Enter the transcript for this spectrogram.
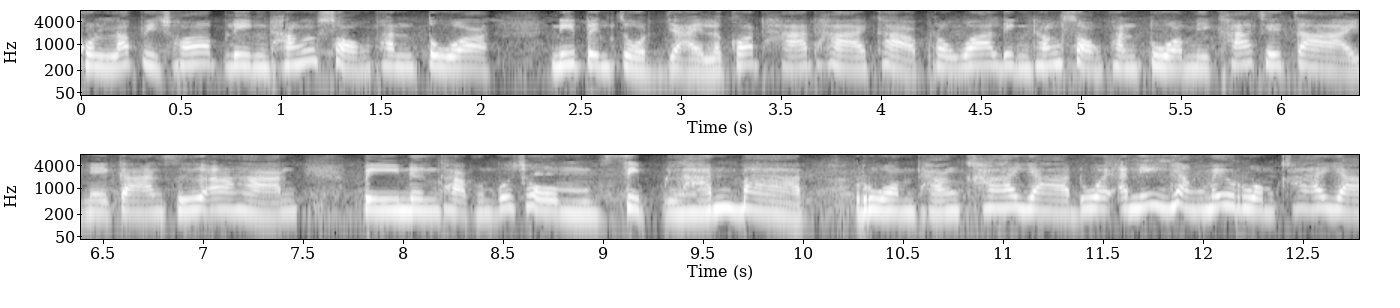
คนรับผิดชอบลิงทั้ง 2,000 ตัว นี่เป็นโจทย์ใหญ่แล้วก็ท้าทายค่ะ เพราะว่าลิงทั้ง 2,000 ตัวมีค่าใช้จ่ายในการซื้ออาหาร ปีหนึ่งค่ะคุณผู้ชม 10 ล้านบาท รวมทั้งค่ายาด้วย อันนี้ยังไม่รวมค่ายา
